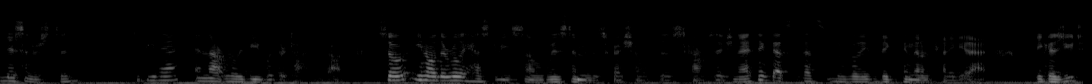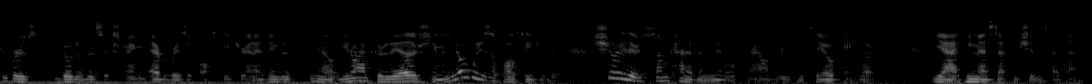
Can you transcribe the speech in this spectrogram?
misunderstood to be that, and not really be what they're talking about. So you know there really has to be some wisdom and discretion with this conversation. And I think that's that's the really big thing that I'm trying to get at, because YouTubers go to this extreme. Everybody's a false teacher, and I think that you know you don't have to go to the other extreme, and nobody's a false teacher. But surely there's some kind of a middle ground where you can say, okay, look, yeah, he messed up. He shouldn't have said that.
